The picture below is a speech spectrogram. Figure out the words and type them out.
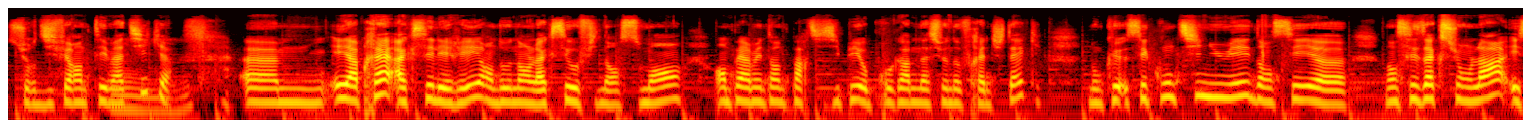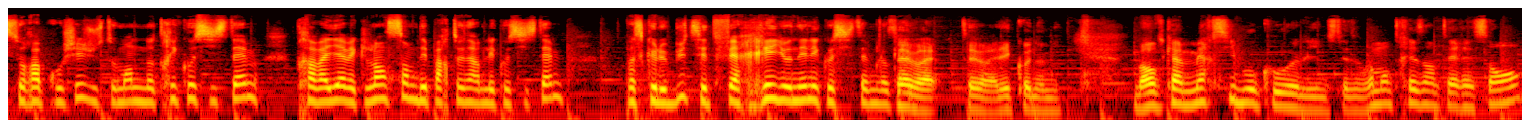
sur différentes thématiques. Mhm. Euh, et après, accélérer en donnant l'accès au financement, en permettant de participer aux programmes nationaux French Tech. Donc, euh, c'est continuer dans ces, euh, dans ces actions-là et se rapprocher justement de notre écosystème, travailler avec l'ensemble des partenaires de l'écosystème, parce que le but, c'est de faire rayonner l'écosystème C'est local. vrai, c'est vrai, l'économie. Bah, en tout cas, merci beaucoup, Odeline. C'était vraiment très intéressant.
